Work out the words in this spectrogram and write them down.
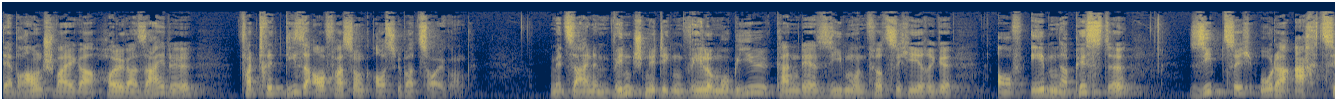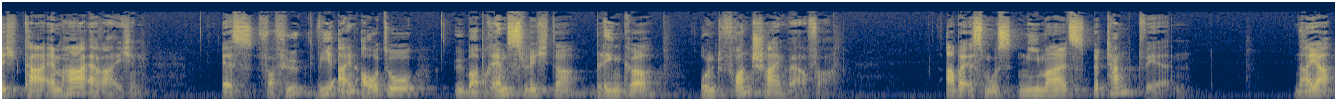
Der Braunschweiger Holger Seidel vertritt diese Auffassung aus Überzeugung. Mit seinem windschnittigen Velomobil kann der 47-Jährige auf ebener Piste 70 oder 80 kmh erreichen. Es verfügt wie ein Auto über Bremslichter, Blinker und Frontscheinwerfer. Aber es muss niemals betankt werden. Naja,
